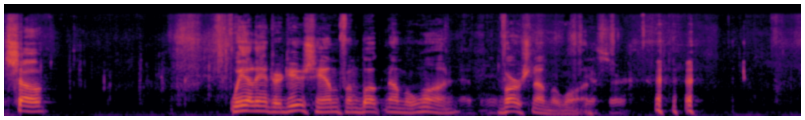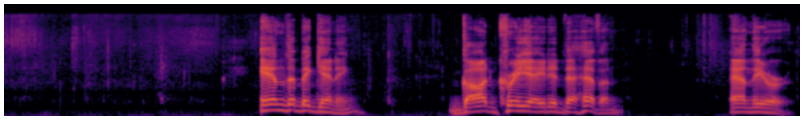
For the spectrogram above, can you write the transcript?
So, we'll introduce him from book number one, verse number one. Yes, sir. In the beginning, God created the heaven and the earth.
